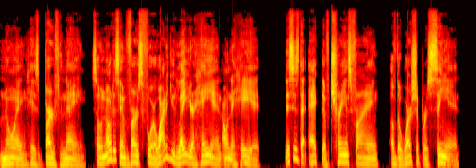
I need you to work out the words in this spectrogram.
knowing his birth name. So notice in verse 4, why do you lay your hand on the head? This is the act of transferring of the worshiper's sin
